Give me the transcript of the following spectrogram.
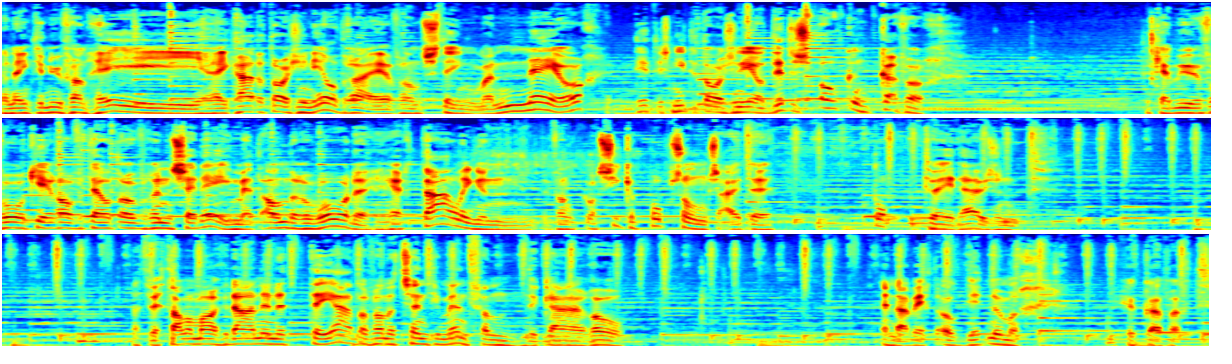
Dan denkt u nu van, hé, hey, hij gaat het origineel draaien van Sting. Maar nee hoor, dit is niet het origineel. Dit is ook een cover. Ik heb u vorige keer al verteld over een cd met andere woorden. Hertalingen van klassieke popsongs uit de top 2000. Dat werd allemaal gedaan in het Theater van het Sentiment van de KRO. En daar werd ook dit nummer gecoverd.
